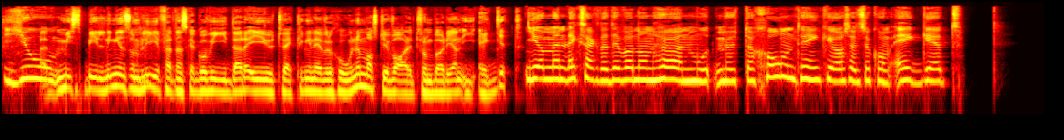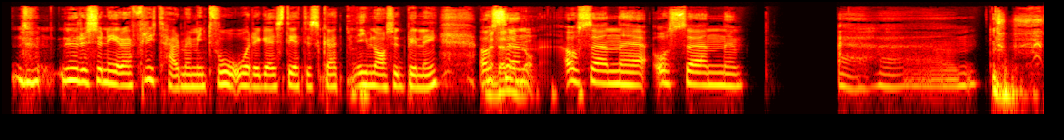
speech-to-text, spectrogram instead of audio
Jo, äh, missbildningen som blir för att den ska gå vidare i utvecklingen, evolutionen måste ju varit från början i ägget. ja men exakt det var någon hönmutation tänker jag, sen så kom ägget. nu resonerar jag fritt här med min tvååriga estetiska gymnasieutbildning. Och Men den är sen, bra. och sen, eh, och sen, ehm,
